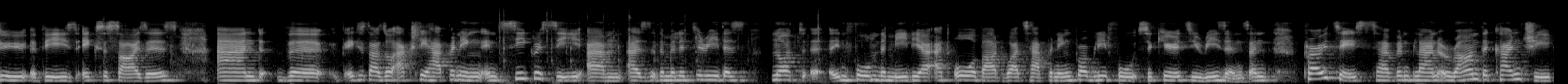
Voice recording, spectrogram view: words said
to these exercises, and the exercises are actually happening in secrecy, um, as the military does not uh, inform the media at all about what's happening, probably for security reasons. And protests have been planned around the country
